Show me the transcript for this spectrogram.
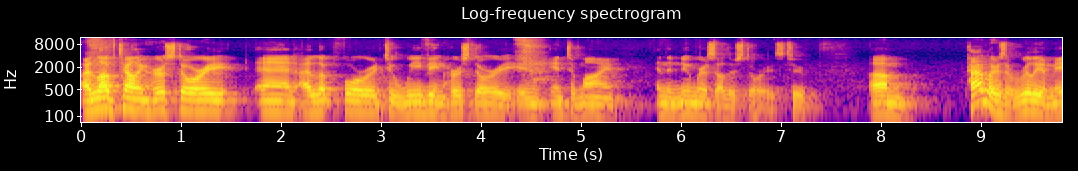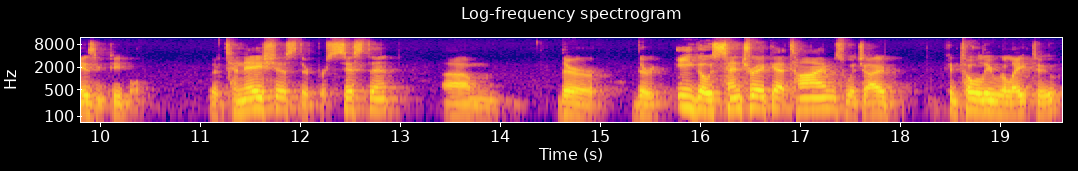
I love telling her story, and I look forward to weaving her story in, into mine and the numerous other stories too. Um, paddlers are really amazing people. They're tenacious, they're persistent, um, they're, they're egocentric at times, which I can totally relate to.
